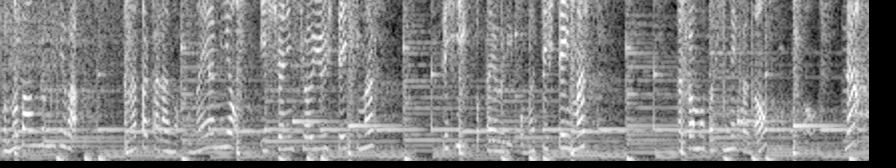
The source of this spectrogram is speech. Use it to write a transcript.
この番組ではあなたからのお悩みを一緒に共有していきますぜひお便りお待ちしています中本姫香のな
